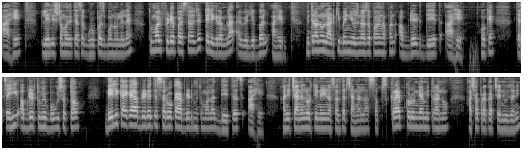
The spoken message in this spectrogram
आहे. प्लेलिस्टमध्ये त्याचा ग्रुपच बनवलेला आहे. तुम्हाला पी डी एफ टेलिग्रामला अवेलेबल आहे. मित्रांनो लाडकी बहीण योजनाचं पण आपण अपडेट देत आहे. ओके? त्याचंही अपडेट तुम्ही बघू शकता. डेली काय काय अपडेट आहे ते सर्व काय अपडेट मी तुम्हाला देतच आहे. आणि चॅनलवरती नवीन असाल तर चॅनलला सबस्क्राईब करून घ्या मित्रांनो. अशा प्रकारच्या न्यूज आणि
